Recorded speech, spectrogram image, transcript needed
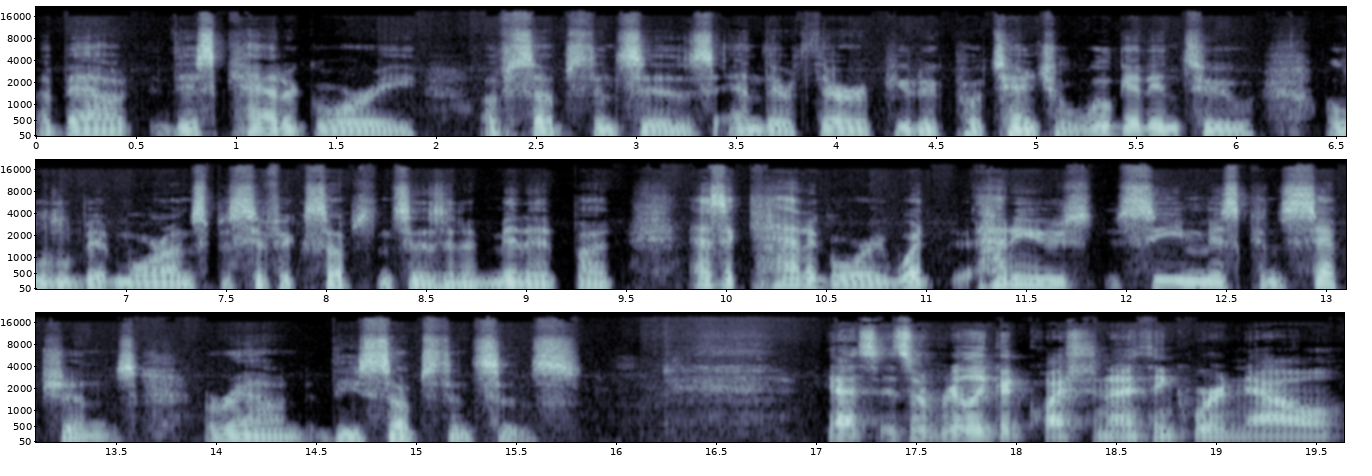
about this category of substances and their therapeutic potential. We'll get into a little bit more on specific substances in a minute, but as a category, what how do you see misconceptions around these substances? Yes, it's a really good question. I think we're now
